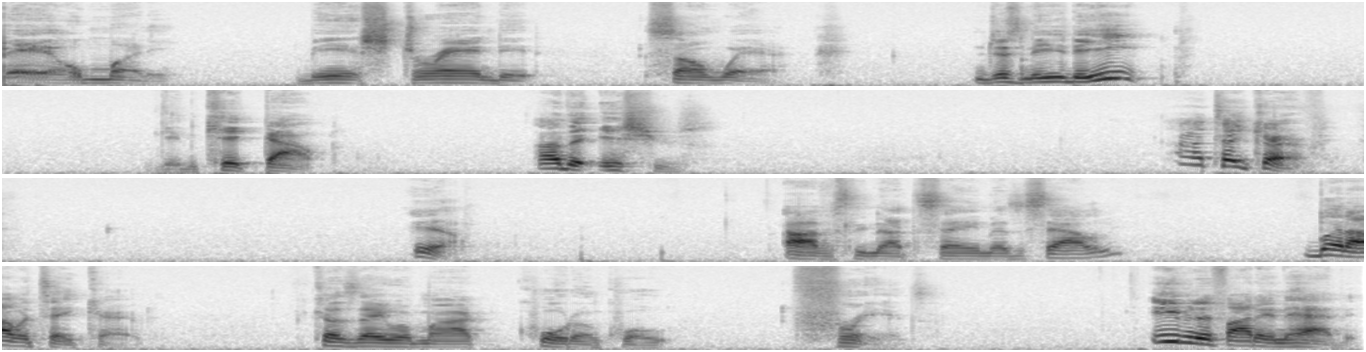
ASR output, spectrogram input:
bail money, being stranded somewhere, just needed to eat, getting kicked out, other issues. I take care of it. Yeah. Obviously not the same as a salary, but I would take care of it because they were my quote unquote friends. Even if I didn't have it,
